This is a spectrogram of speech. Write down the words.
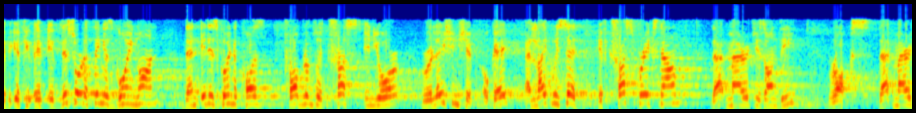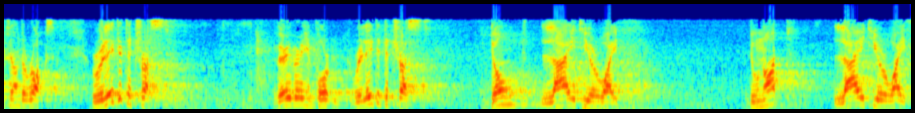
if, if, you, if, if this sort of thing is going on, then it is going to cause problems with trust in your relationship, okay? And like we said, if trust breaks down, that marriage is on the rocks. That marriage is on the rocks. Related to trust, very, very important. Related to trust, don't lie to your wife. Do not lie to your wife.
